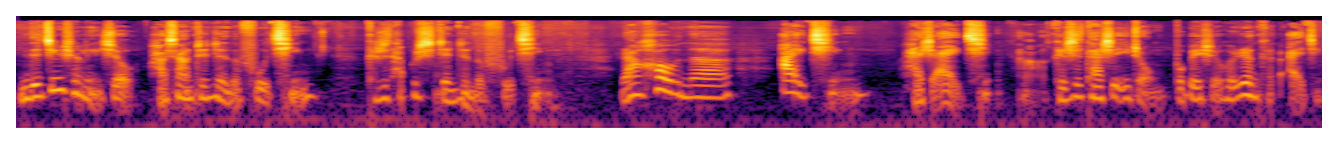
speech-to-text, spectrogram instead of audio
你的精神领袖好像真正的父亲。可是他不是真正的父亲，然后呢，爱情还是爱情啊，可是它是一种不被社会认可的爱情，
